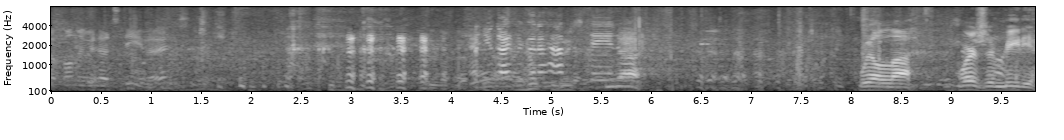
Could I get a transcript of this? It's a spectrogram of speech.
If only we had Steve, eh? And you guys are gonna have to stay in there. We'll, uh, where's the media?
